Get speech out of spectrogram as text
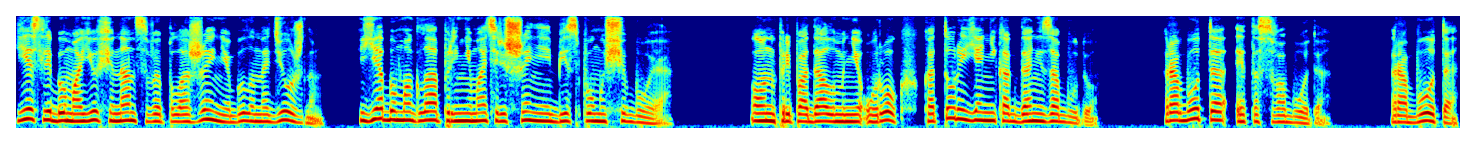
если бы мое финансовое положение было надежным, я бы могла принимать решения без помощи боя. Он преподал мне урок, который я никогда не забуду. Работа — это свобода. Работа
